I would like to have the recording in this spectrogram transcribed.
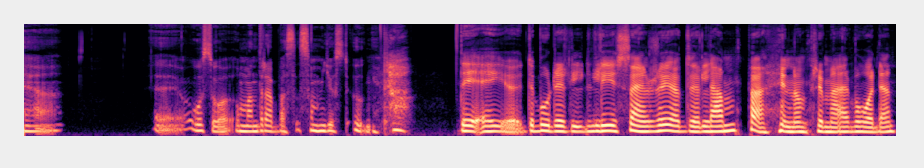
Eh, eh, och så om man drabbas som just ung? Det, är ju, det borde lysa en röd lampa inom primärvården.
